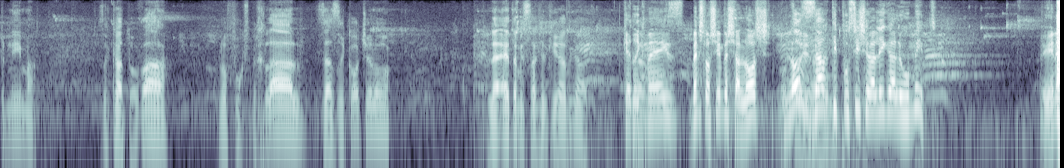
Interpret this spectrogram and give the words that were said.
פנימה. זריקה טובה, לא פוקס בכלל, זה הזריקות שלו. לעת המשחק של קריית גת. קדריק מייז, בן 33, לא לא זר. טיפוסי של הליגה הלאומית. והנה,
